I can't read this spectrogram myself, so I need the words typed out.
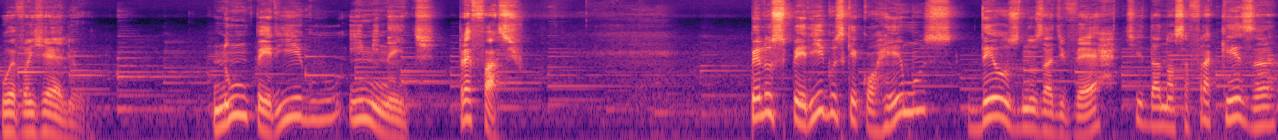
O Evangelho, num perigo iminente. Prefácio. Pelos perigos que corremos, Deus nos adverte da nossa fraqueza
